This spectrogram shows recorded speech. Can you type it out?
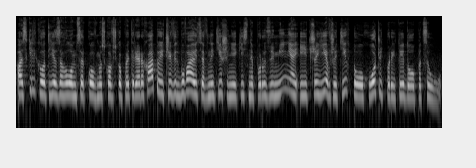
А скільки от є загалом церков Московського патріархату, і чи відбуваються в Нетішині якісь непорозуміння, і чи є вже ті, хто хочуть перейти до ПЦУ? У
